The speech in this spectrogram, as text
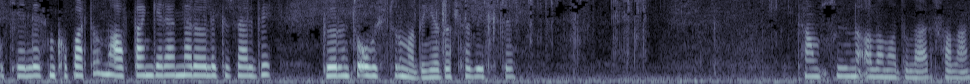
o kellesini koparttım ama alttan gelenler öyle güzel bir görüntü oluşturmadı. Ya da tabii işte tam suyunu alamadılar falan.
